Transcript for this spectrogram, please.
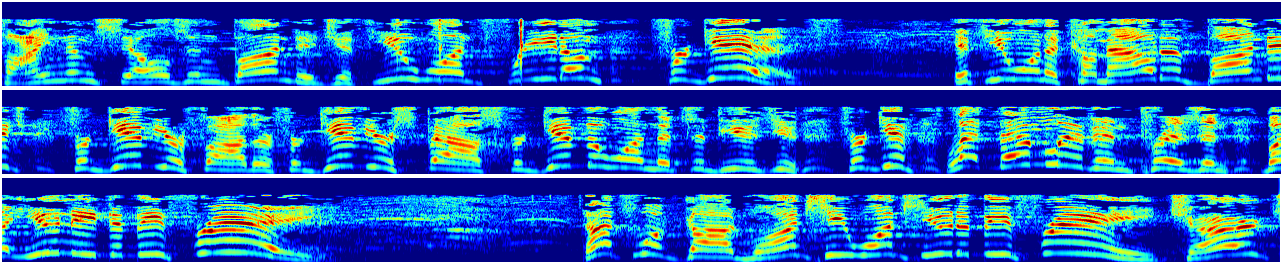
find themselves in bondage. If you want freedom, forgive. If you want to come out of bondage, forgive your father, forgive your spouse, forgive the one that's abused you, forgive, let them live in prison, but you need to be free. That's what God wants. He wants you to be free, church.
